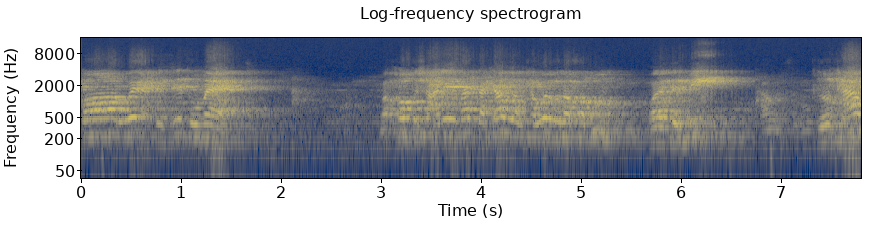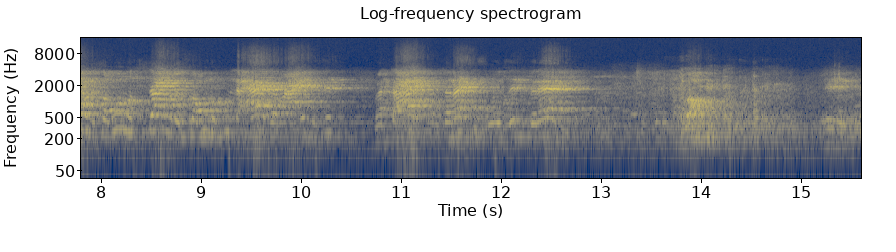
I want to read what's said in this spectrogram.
فار وقع في الزيت ومات. ما تحطش عليه مادة كاوية وتحوله إلى صابون ولا ترميه. تحاول الصابون وتستعمل الصابون وكل حاجة مع ان الزيت. ما أنت عارف متنكس والزيت فراني الله إيه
